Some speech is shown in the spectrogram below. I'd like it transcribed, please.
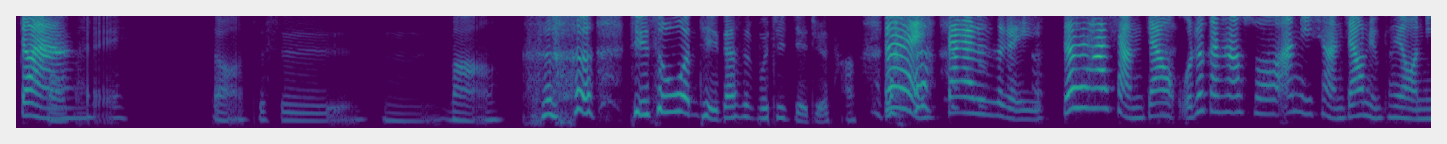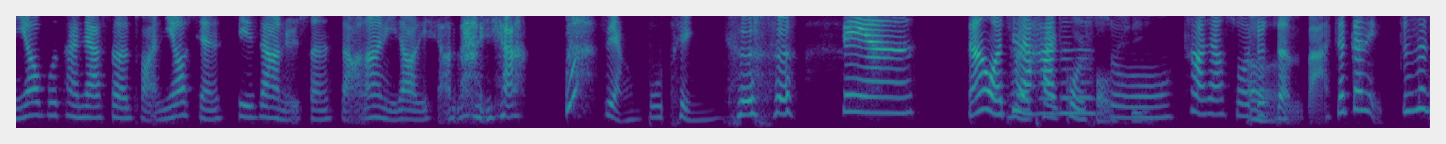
对啊，okay. 对啊，就是嗯嘛，提出问题但是不去解决它。对，大 概就是这个意思。就是他想交，我就跟他说啊，你想交女朋友，你又不参加社团，你又嫌系上女生少，那你到底想怎样？讲不听，对呀、啊。然后我记得他就是说，他好像说就等吧，嗯、就跟你就是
